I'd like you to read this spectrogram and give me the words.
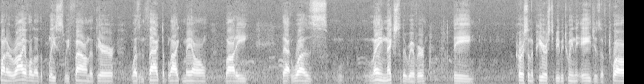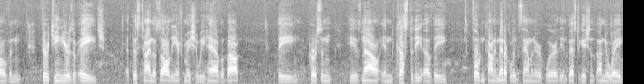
Upon arrival of the police, we found that there was in fact a black male body that was laying next to the river. The person appears to be between the ages of 12 and 13 years of age. At this time, that's all the information we have about the person. He is now in custody of the Fulton County Medical Examiner, where the investigation is underway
